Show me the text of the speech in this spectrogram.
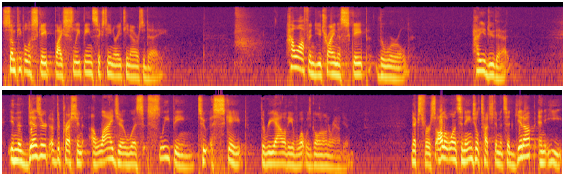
Some people escape by sleeping 16 or 18 hours a day. How often do you try and escape the world? How do you do that? In the desert of depression, Elijah was sleeping to escape the reality of what was going on around him. Next verse. All at once, an angel touched him and said, Get up and eat.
